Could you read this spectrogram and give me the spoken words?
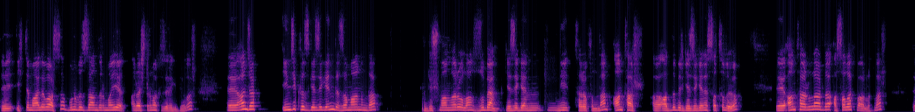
e, ihtimali varsa bunu hızlandırmayı araştırmak üzere gidiyorlar. E, ancak İnci Kız gezegeni de zamanında düşmanları olan Zuben gezegeni tarafından Antar e, adlı bir gezegene satılıyor. E, Antarlılar da asalak varlıklar. E,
